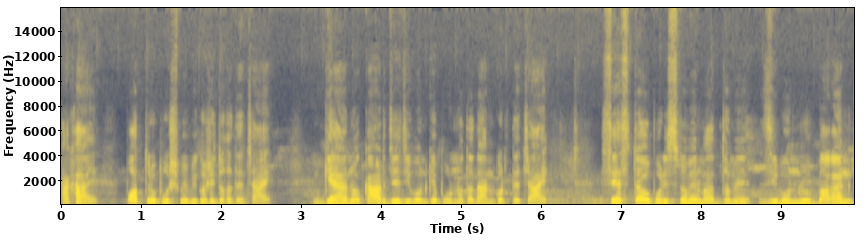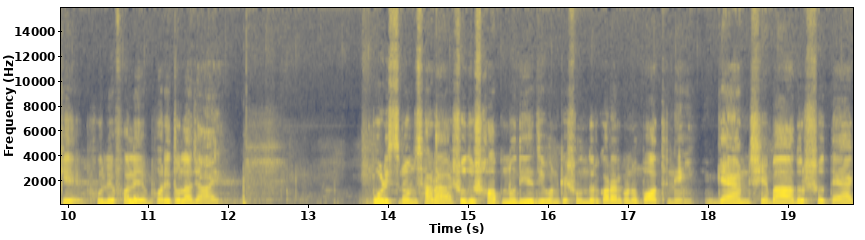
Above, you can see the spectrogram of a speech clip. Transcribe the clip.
শাখায় পত্র পুষ্পে বিকশিত হতে চায়। জ্ঞান ও কার্যে জীবনকে পূর্ণতা দান করতে চায়। চেষ্টা ও পরিশ্রমের মাধ্যমে জীবনরূপ বাগানকে ফুলে ফলে ভরে তোলা যায়। পরিশ্রম ছাড়া শুধু স্বপ্ন দিয়ে জীবনকে সুন্দর করার কোনো পথ নেই। জ্ঞান, সেবা, আদর্শ, ত্যাগ,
